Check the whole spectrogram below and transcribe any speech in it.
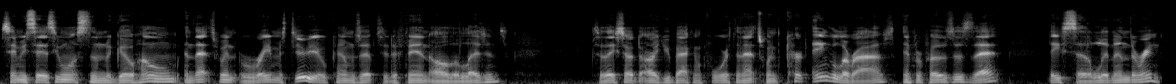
Sami says he wants them to go home, and that's when Rey Mysterio comes up to defend all the legends. So they start to argue back and forth, and that's when Kurt Angle arrives and proposes that they settle it in the ring.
